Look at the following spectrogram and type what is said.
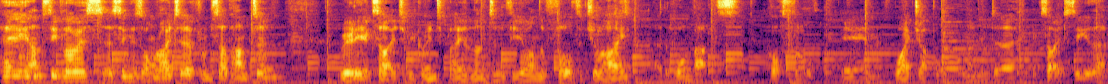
Hey, I'm Steve Lawris, a singer-songwriter from Southampton. Really excited to be coming to play in London for you on the 4th of July at the Wombats Hostel in Whitechapel and uh, excited to see you there.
